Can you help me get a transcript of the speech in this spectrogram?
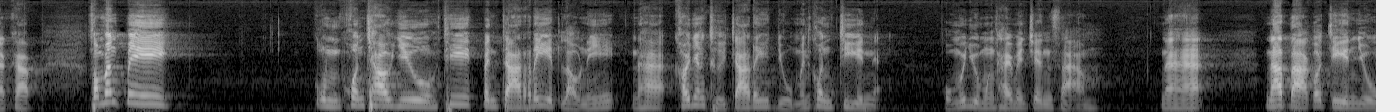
นะครับสองพันปีกลุ่มคนชาวยิวที่เป็นจารีตเหล่านี้นะฮะเขายังถือจารีตอยู่เหมือนคนจีนเนี่ยผมมาอยู่เมืองไทยเป็นเจนสามนะฮะหน้าตาก็จีนอยู่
